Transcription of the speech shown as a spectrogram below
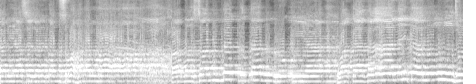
দাঁড়িয়ে আছে জোরে কোন সুবহানাল্লাহ قد صدقت الرؤيا وكذلك ننجي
